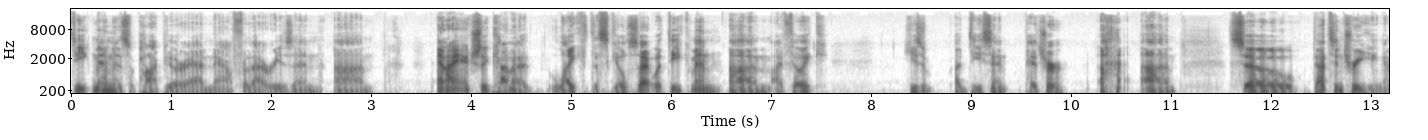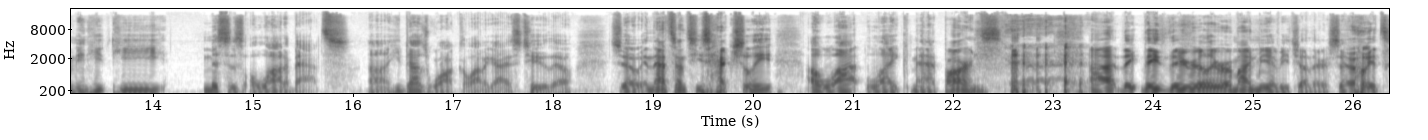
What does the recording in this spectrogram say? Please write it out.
Diekman is a popular ad now for that reason. Um, and I actually kind of like the skill set with Diekman. Um, I feel like he's a, a decent pitcher. um, so that's intriguing. I mean, he he misses a lot of bats. Uh, he does walk a lot of guys too, though. So in that sense, he's actually a lot like Matt Barnes. uh, they, they they really remind me of each other. So it's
